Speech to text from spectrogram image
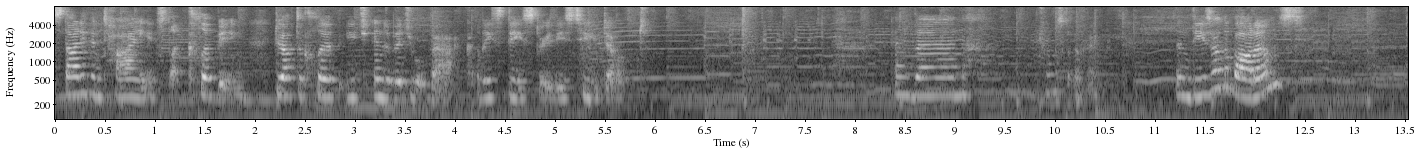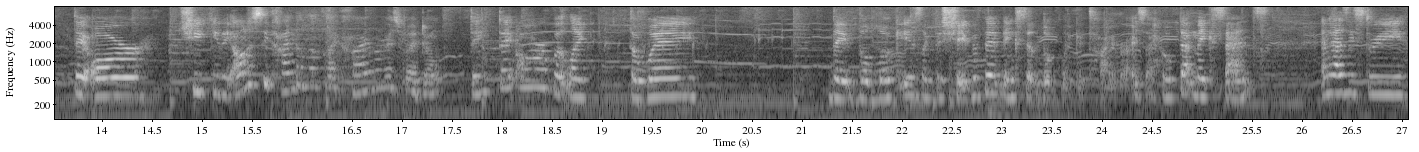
it's not even tying, it's like clipping. You have to clip each individual back. At least these three, these two you don't. And then, okay. Then these are the bottoms. They are cheeky. They honestly kind of look like high rise, but I don't think they are. But like the way they the look is, like the shape of it makes it look like it's high rise. I hope that makes sense and has these three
